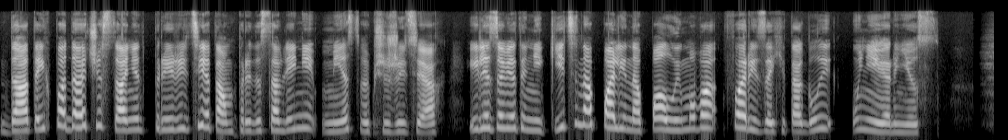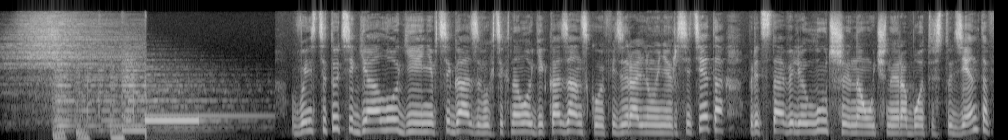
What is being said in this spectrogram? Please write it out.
Дата их подачи станет приоритетом предоставления мест в общежитиях. Елизавета Никитина, Полина Полымова, Фарид Захитуглы, Univer News. В Институте геологии и нефтегазовых технологий Казанского федерального университета представили лучшие научные работы студентов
